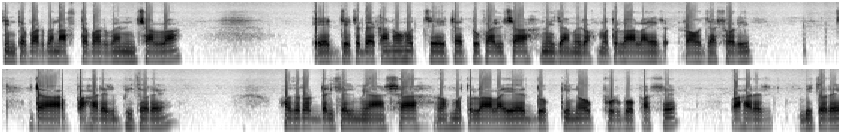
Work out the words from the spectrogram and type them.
চিনতে পারবেন, আসতে পারবেন ইনশাল্লাহ এর যেটা দেখানো হচ্ছে, এটা তুফাইল শাহ নিজামি রহমতুল্লাহ আলাইয়ের রওজা শরীফ। এটা পাহাড়ের ভিতরে। হজরত ডালসেল মিয়া শাহ রহমতুল্লাহ আলাইয়ের দক্ষিণ ও পূর্ব পাশে, পাহাড়ের ভিতরে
